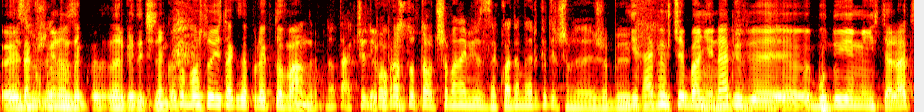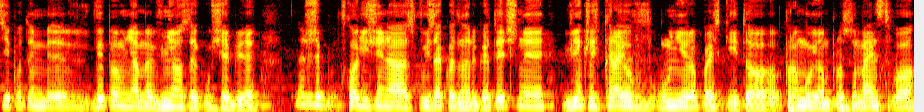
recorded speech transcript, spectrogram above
e, zakupioną z zakładu energetycznego. To po prostu jest tak zaprojektowane. No tak, czyli Jako po prostu to trzeba najpierw z zakładem energetycznym, żeby... Nie, najpierw trzeba, nie, najpierw e, budujemy instalację, potem e, wypełniamy wniosek u siebie, znaczy, że wchodzi się na swój zakład energetyczny. Większość krajów w Unii Europejskiej to promują prosumenctwo,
